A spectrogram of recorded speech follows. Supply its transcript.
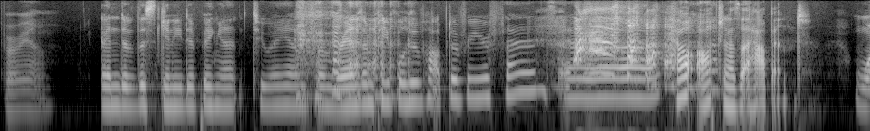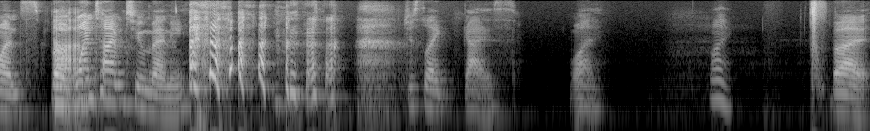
for real. End of the skinny dipping at 2 a.m. from random people who've hopped over your fence. era. How often has that happened? Once, but Ah. one time too many. just like, guys, why? Why? But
